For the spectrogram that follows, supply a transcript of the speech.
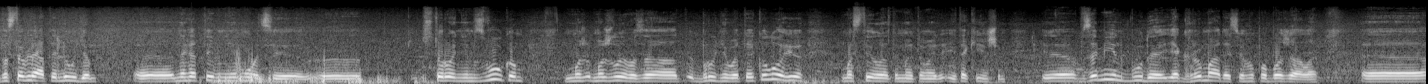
доставляти людям негативні емоції стороннім звуком, можливо, забруднювати екологію мастилами там і так іншим. Е, Взамін буде, як громада цього побажала, е,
